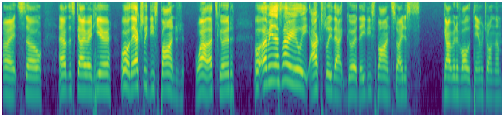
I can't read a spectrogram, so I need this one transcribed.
Alright, so I have this guy right here. Whoa, they actually despawned. Wow, that's good. Well, I mean, that's not really actually that good. They despawned, so I just got rid of all the damage on them.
